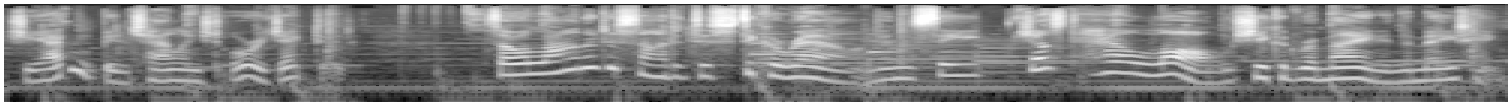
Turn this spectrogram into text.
She hadn't been challenged or rejected, so Alana decided to stick around and see just how long she could remain in the meeting.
